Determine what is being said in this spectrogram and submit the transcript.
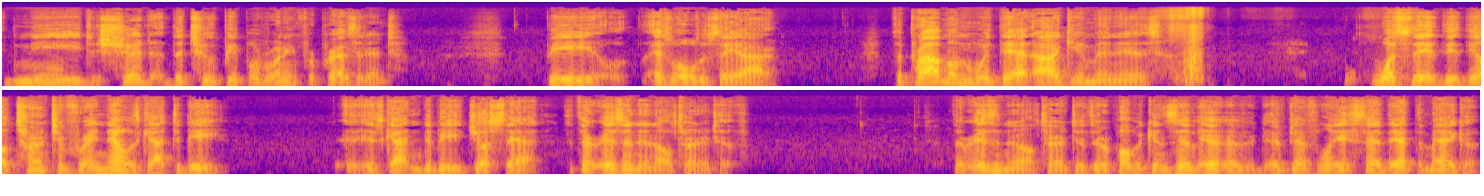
need should the two people running for president be as old as they are? The problem with that argument is what's the, the, the alternative right now has got to be has gotten to be just that that there isn't an alternative there isn't an alternative the republicans have, have, have definitely said that the MAGA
